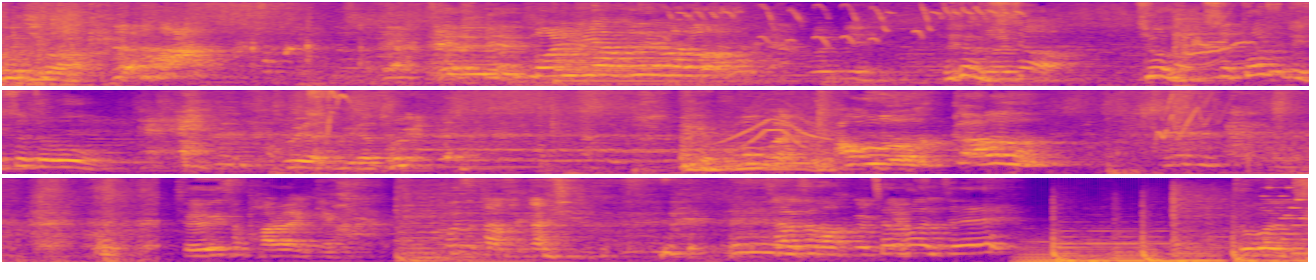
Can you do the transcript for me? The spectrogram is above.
멀리 한번 해봐도. 형 진짜 저 진짜 털 수도 있어 저. 돌려 돌려 돌려. 아우 아우. 저 여기서 바로 할게요. 포즈 다섯 가지. 장소 바꿀게요. 첫 번째. 두 번째.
